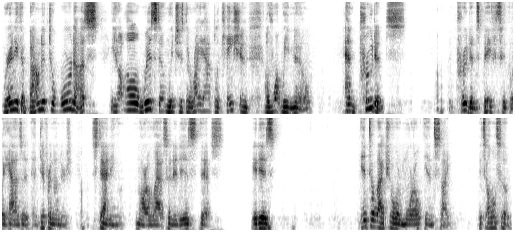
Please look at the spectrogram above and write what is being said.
wherein he abounded toward us in all wisdom, which is the right application of what we know, and prudence. Prudence basically has a, a different understanding, more or less, and it is this it is intellectual or moral insight. It's also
